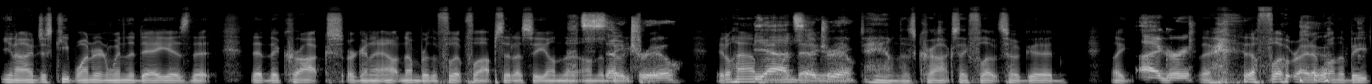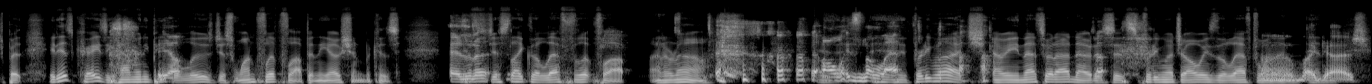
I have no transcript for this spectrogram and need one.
you know I just keep wondering when the day is that that the Crocs are going to outnumber the flip flops that I see on the That's on the so beach. true. It'll happen Yeah, one day. so true. like, Damn, those Crocs they float so good. Like I agree. they'll float right up on the beach. But it is crazy how many people Yeah. lose just one flip flop in the ocean because Isn't it's it? just like the left flip flop. I don't know. Always the left. Pretty much. I mean, that's what I notice. It's pretty much always the left one. Oh and- my and gosh.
